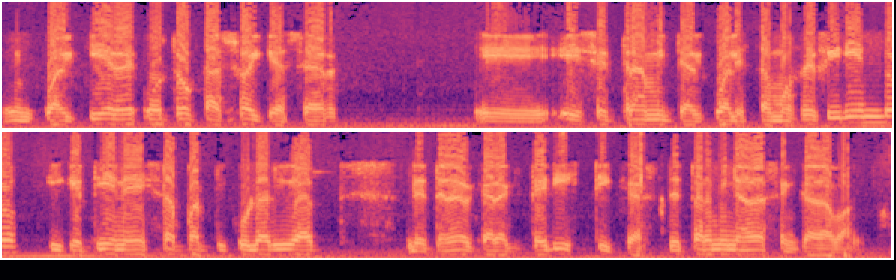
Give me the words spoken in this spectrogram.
en cualquier otro caso hay que hacer ese trámite al cual estamos refiriendo y que tiene esa particularidad de tener características determinadas en cada banco.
